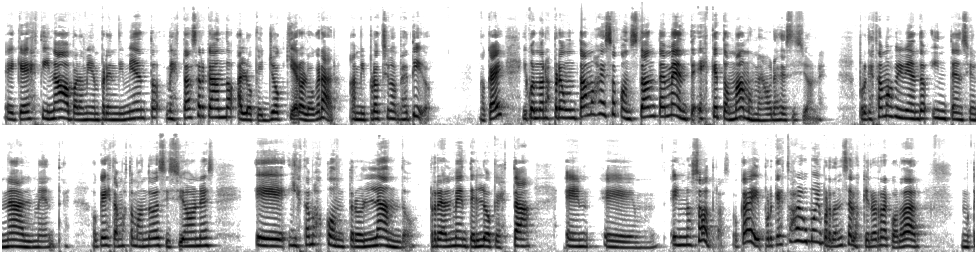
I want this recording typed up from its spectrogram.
eh, que he destinado para mi emprendimiento? Me está acercando a lo que yo quiero lograr, a mi próximo objetivo. ¿Ok? Y cuando nos preguntamos eso constantemente, es que tomamos mejores decisiones, porque estamos viviendo intencionalmente. ¿Ok? Estamos tomando decisiones eh, y estamos controlando realmente lo que está en, eh, en nosotras, ¿ok? Porque esto es algo muy importante y se los quiero recordar, ¿ok?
